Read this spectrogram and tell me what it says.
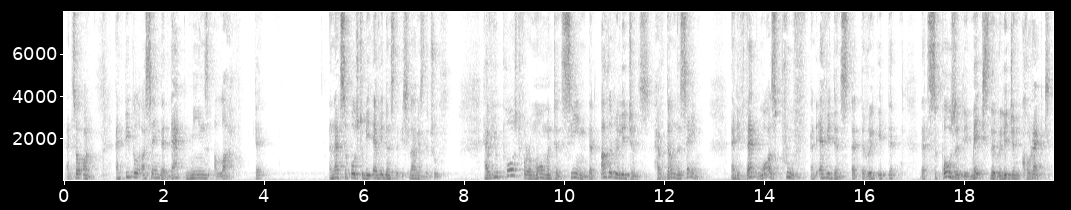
and so on. And people are saying that that means Allah, okay? And that's supposed to be evidence that Islam is the truth. Have you paused for a moment and seen that other religions have done the same? And if that was proof and evidence that the it, that that supposedly makes the religion correct,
